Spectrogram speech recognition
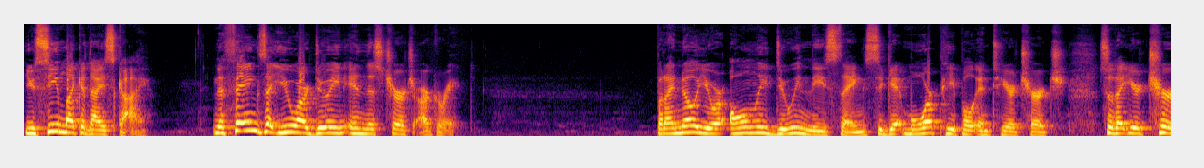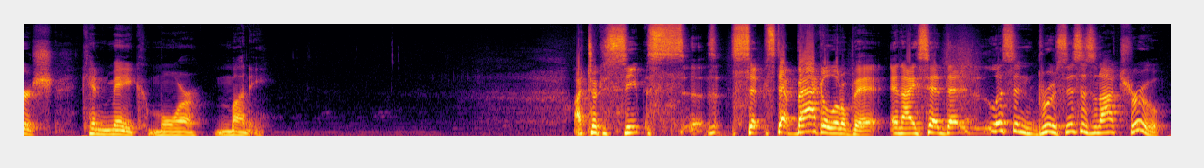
you seem like a nice guy. The things that you are doing in this church are great. But I know you are only doing these things to get more people into your church so that your church can make more money. I took a seat, step back a little bit and I said that, listen, Bruce, this is not true.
